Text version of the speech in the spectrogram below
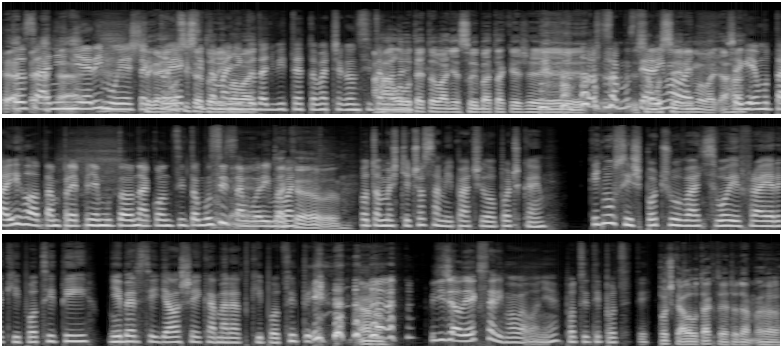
to sa ani nerimuje, však to je, jak si to má niekto dať vytetovať, čak on si Aha, má... dať... tetovania sú iba také, že sa musia sa rimovať. rimovať. Aha. Však je mu tá ihla, tam prepne mu to na konci, to musí sa mu rimovať. Tak, uh... Potom ešte, čo sa mi páčilo, počkaj. Keď musíš počúvať svoje frajerky pocity, neber si ďalšej kamarátky pocity. Áno. Vidíš, ale jak sa rimovalo, nie? Pocity, pocity. Počkaj, alebo takto ja to dám. Uh,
